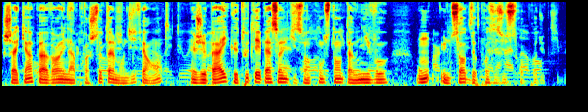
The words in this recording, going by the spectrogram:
Chacun peut avoir une approche totalement différente, et je parie que toutes les personnes qui sont constantes à haut niveau ont une sorte de processus reproductible.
